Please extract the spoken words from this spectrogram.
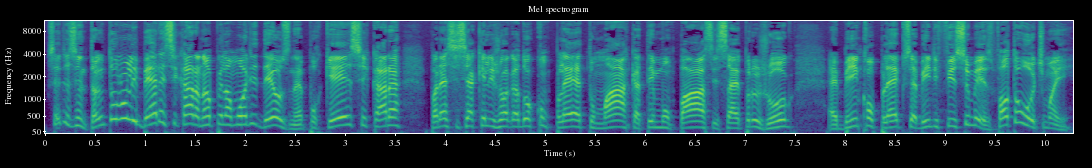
Você diz, então, então não libera esse cara não, pelo amor de Deus, né? Porque esse cara parece ser aquele jogador completo, marca, tem bom passe, sai pro jogo. É bem complexo, é bem difícil mesmo. Falta o último aí.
